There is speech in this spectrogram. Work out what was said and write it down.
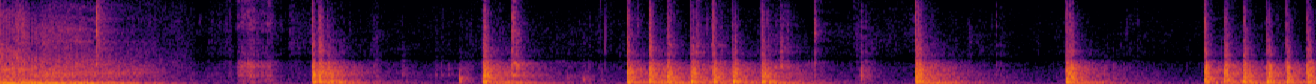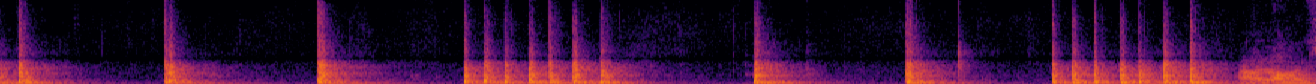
Look,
